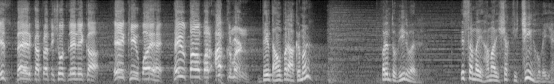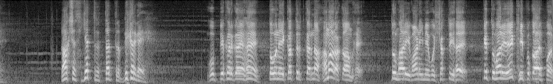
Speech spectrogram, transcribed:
इस बैर का प्रतिशोध लेने का एक ही उपाय है देवताओं पर आक्रमण। देवताओं पर आक्रमण? परंतु वीरवर इस समय हमारी शक्ति छीन हो गई है। राक्षस यत्र तत्र बिखर गए हैं। वो बिखर गए हैं तो उन्हें एकत्रित करना हमारा काम है। तुम्हारी वाणी में वो शक्ति है कि तुम्हारी एक ही पुकार पर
